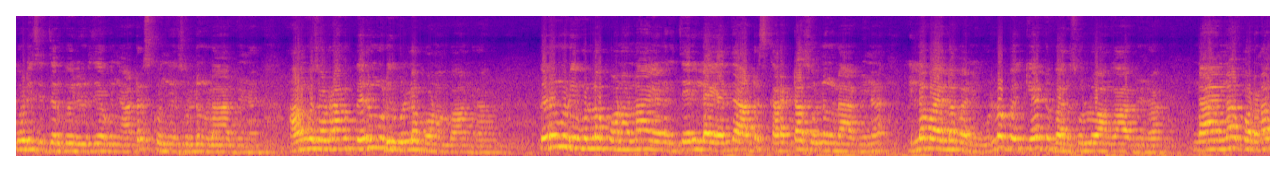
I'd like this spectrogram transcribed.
கோடி சித்தர் கோயில் இருக்குது? கொஞ்சம் அட்ரஸ் கொஞ்சம் சொல்லுங்களா? அப்படின்னு. அவங்க சொல்கிறாங்க பெருங்குடி உள்ளே போனோம்பான்றாங்க. பெருங்குடி உள்ளே போனோம்னா எனக்கு தெரியல. எந்த அட்ரஸ் கரெக்டாக சொல்லுங்களா? அப்படின்னா. இல்லைப்பா இல்லைப்பா நீ உள்ளே போய் கேட்டு பாரு சொல்லுவாங்க அப்படின்றாங்க. நான் என்ன போட்டேன்னா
